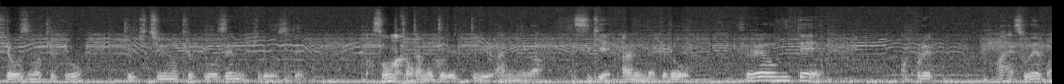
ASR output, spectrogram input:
ピローズの曲を劇中の曲を全部ピローズで固めてるっていうアニメがすげえ。あるんだけどそれを見てあこれ前そういえば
